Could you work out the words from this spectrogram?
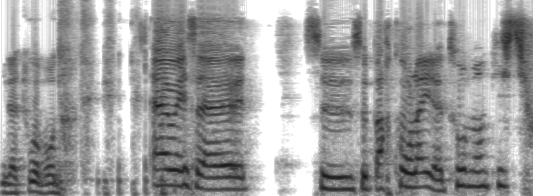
il a tout abandonné. Ah ouais, ça, ce, ce parcours-là, il a tout remis en question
